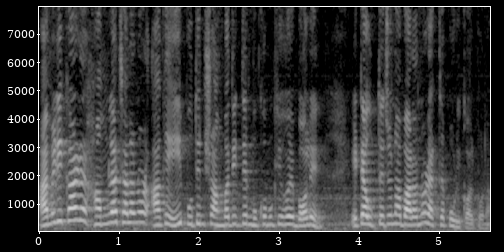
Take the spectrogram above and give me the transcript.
আমেরিকার হামলা চালানোর আগেই পুতিন সাংবাদিকদের মুখোমুখি হয়ে বলেন, এটা উত্তেজনা বাড়ানোর একটা পরিকল্পনা।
